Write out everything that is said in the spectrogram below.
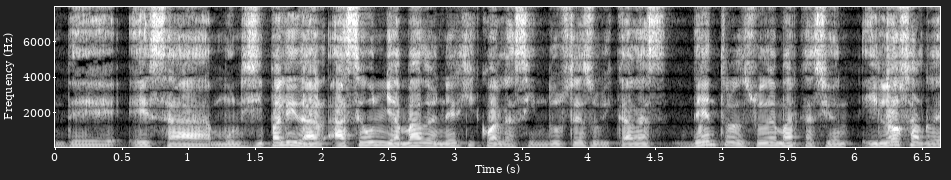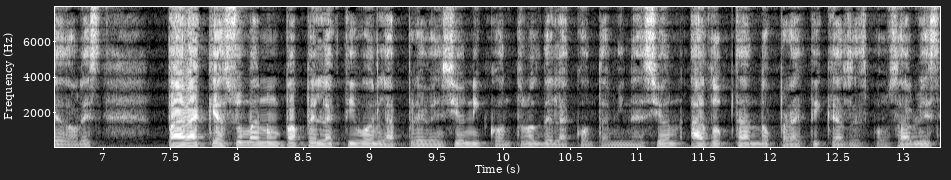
de esa municipalidad hace un llamado enérgico a las industrias ubicadas dentro de su demarcación y los alrededores para que asuman un papel activo en la prevención y control de la contaminación, adoptando prácticas responsables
